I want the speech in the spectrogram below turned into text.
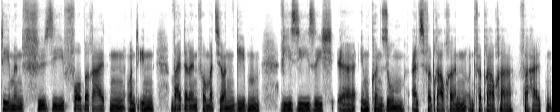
Themen für sie vorbereiten und ihnen weitere Informationen geben, wie sie sich äh, im Konsum als Verbraucherinnen und Verbraucher verhalten.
